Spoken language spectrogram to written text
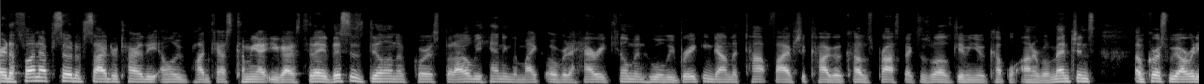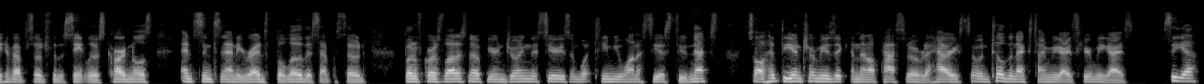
right, a fun episode of Side Retired the MLB podcast coming at you guys today. This is Dylan, of course, but I will be handing the mic over to Harry Kilman, who will be breaking down the top five Chicago Cubs prospects as well as giving you a couple honorable mentions. Of course, we already have episodes for the St. Louis Cardinals and Cincinnati Reds below this episode. But of course, let us know if you're enjoying this series and what team you want to see us do next. So I'll hit the intro music and then I'll pass it over to Harry. So until the next time you guys hear me, guys, see ya.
